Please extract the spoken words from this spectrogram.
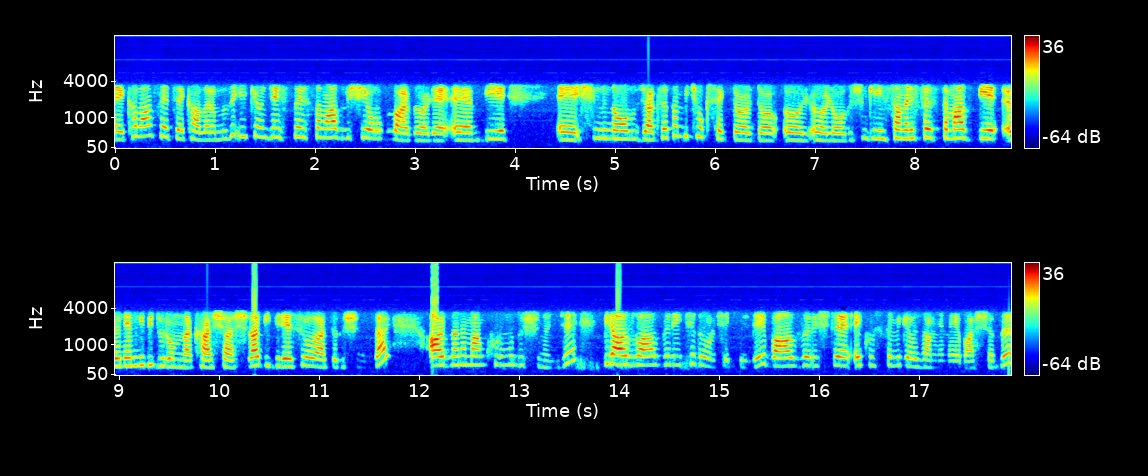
E, kalan STK'larımızı ilk önce ister istemez bir şey oldular böyle e, bir e, şimdi ne olacak? Zaten birçok sektörde öyle oldu. Çünkü insanlar ister istemez bir önemli bir durumla karşılaştılar. Bir bireysel olarak da düşündüler. Ardından hemen kurumu düşününce biraz bazıları içe doğru çekildi. Bazıları işte ekosistemi gözlemlemeye başladı.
